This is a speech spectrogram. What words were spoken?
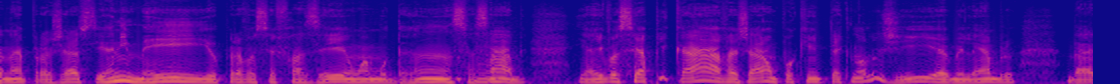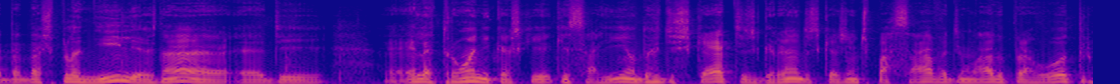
né, projetos de ano e meio para você fazer uma mudança, uhum. sabe? E aí você aplicava já um pouquinho de tecnologia. Eu me lembro da, da, das planilhas né, é, de é, eletrônicas que, que saíam, dos disquetes grandes que a gente passava de um lado para outro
